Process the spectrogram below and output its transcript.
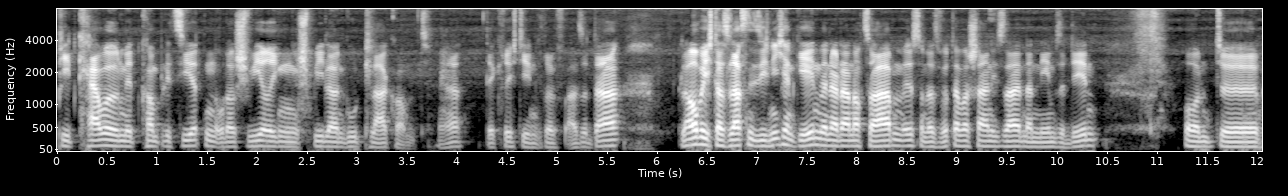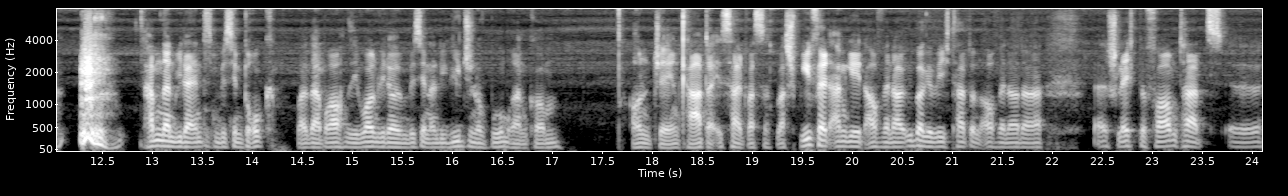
Pete Carroll mit komplizierten oder schwierigen Spielern gut klarkommt. Ja? Der kriegt den Griff. Also da glaube ich, das lassen sie sich nicht entgehen, wenn er da noch zu haben ist und das wird er wahrscheinlich sein, dann nehmen sie den. Und äh, haben dann wieder endlich ein bisschen Druck, weil da brauchen sie, wollen wieder ein bisschen an die Legion of Boom rankommen. Und Jane Carter ist halt, was das Spielfeld angeht, auch wenn er Übergewicht hat und auch wenn er da äh, schlecht performt hat, äh,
